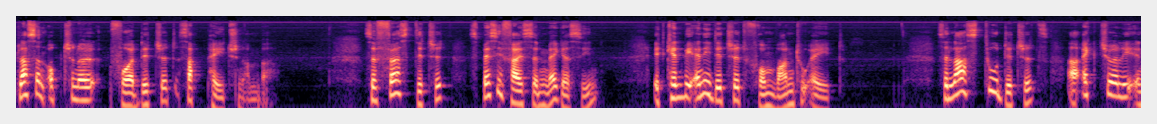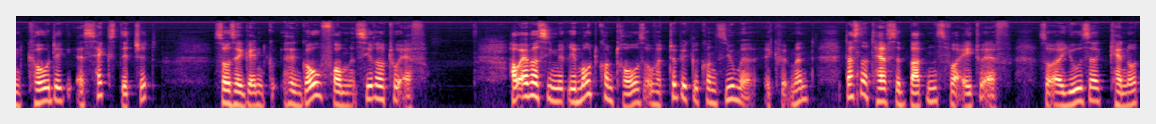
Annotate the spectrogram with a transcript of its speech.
plus an optional 4-digit subpage number. The first digit specifies the magazine. It can be any digit from 1 to 8. The last two digits are actually encoded as hex digit, so they can, can go from 0 to F. However, the remote controls over typical consumer equipment does not have the buttons for A to F, so a user cannot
